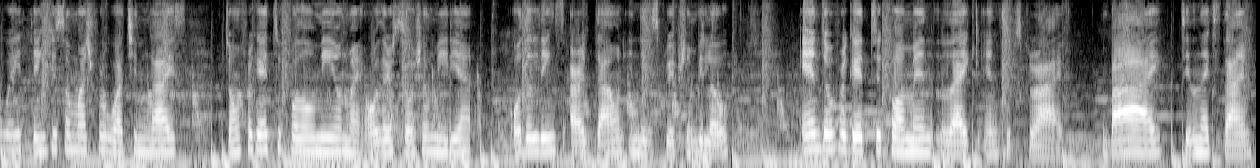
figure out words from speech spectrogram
Anyway, thank you so much for watching guys. Don't forget to follow me on my other social media. All the links are down in the description below. And don't forget to comment, like, and subscribe. Bye. Till next time.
